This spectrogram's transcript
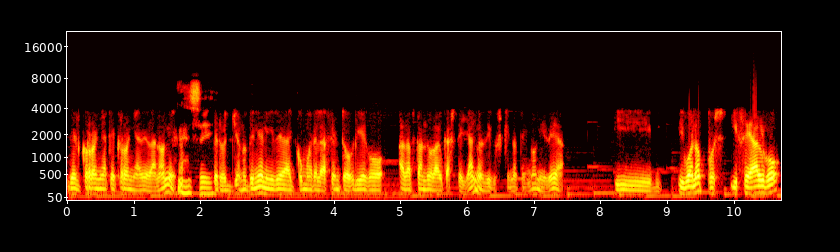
del croña que croña de Danone, pero yo no tenía ni idea de cómo era el acento griego adaptándolo al castellano. Digo, es que no tengo ni idea. Y, y bueno, pues hice algo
